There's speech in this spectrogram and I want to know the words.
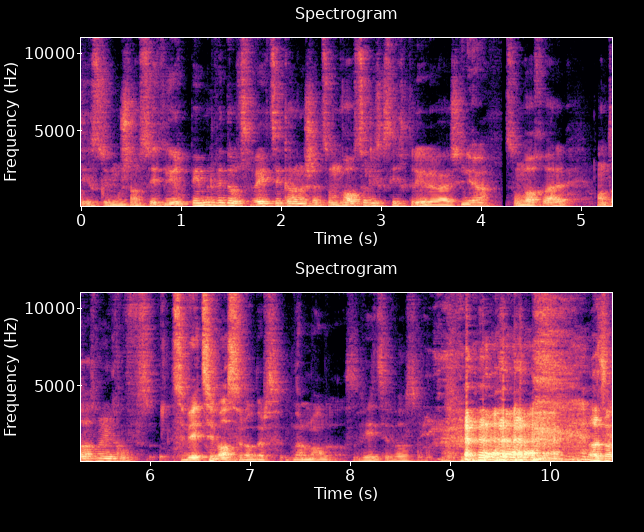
ich so, ich muss noch sitzen. Ich bin immer wieder aufs WC gegangen, statt zum Wasser ins Gesicht rühren, weißt Ja. zum wach werden. Und das bin ich aufs Das WC-Wasser oder das normale Wasser? WC-Wasser. Also,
